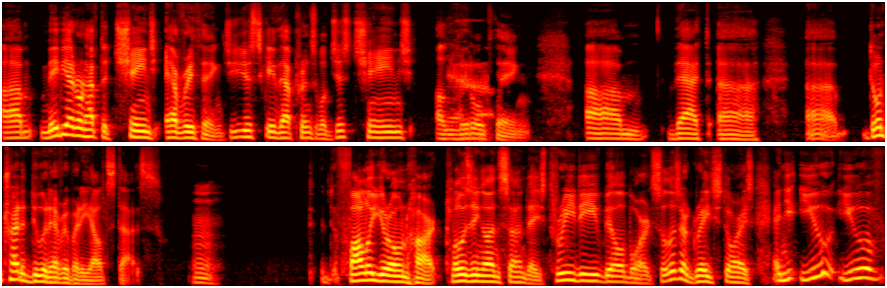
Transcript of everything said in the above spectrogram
Um, maybe i don't have to change everything. You just gave that principle just change a yeah. little thing um, that uh, uh, don't try to do what everybody else does. Mm follow your own heart closing on sundays 3d billboards. So those are great stories. And you you, you have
